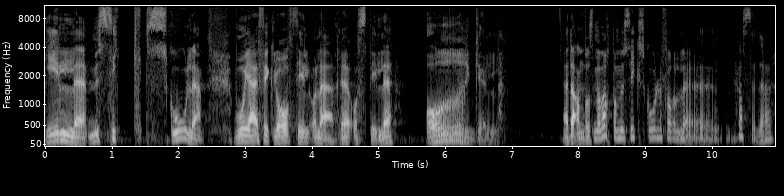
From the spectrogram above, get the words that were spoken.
til eh, musikkskole, hvor jeg fikk lov til å lære å spille orgel. Er det andre som har vært på musikkskole for Ja, se der.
